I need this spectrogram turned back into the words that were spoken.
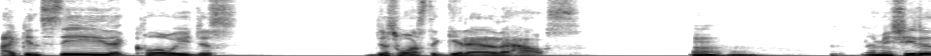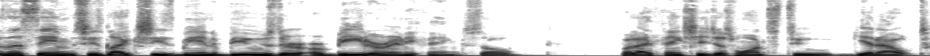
I can see that Chloe just just wants to get out of the house. hmm I mean, she doesn't seem she's like she's being abused or, or beat or anything. So, but I think she just wants to get out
